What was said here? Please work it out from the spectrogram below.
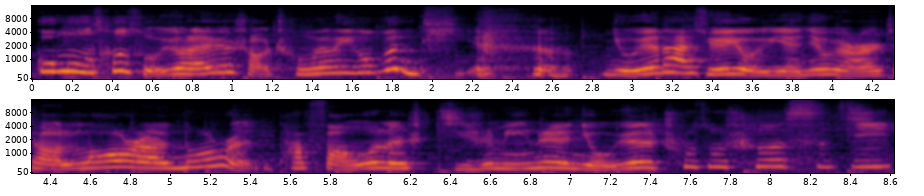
公共厕所越来越少，成为了一个问题。纽约大学有一个研究员叫 Laura Noren，他访问了几十名这个纽约的出租车司机，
